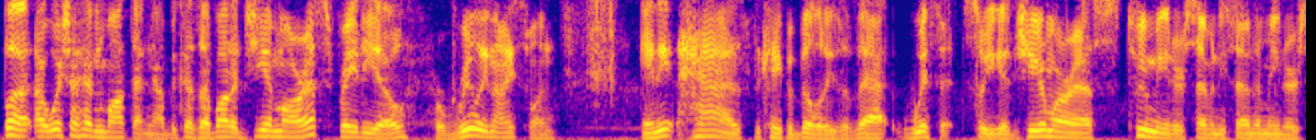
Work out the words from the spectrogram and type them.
But I wish I hadn't bought that now because I bought a GMRS radio, a really nice one, and it has the capabilities of that with it. So you get GMRS, two meters, 70 centimeters.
